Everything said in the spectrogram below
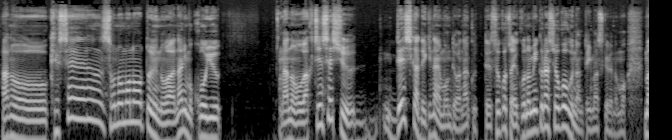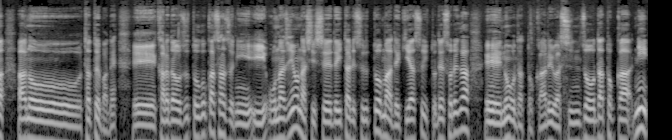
あの、決戦そのものというのは何もこういうあの、ワクチン接種でしかできないものではなくて、それこそエコノミークラス症候群なんて言いますけれども、まあ、あの、例えばね、えー、体をずっと動かさずに、同じような姿勢でいたりすると、まあ、できやすいと。で、それが、えー、脳だとか、あるいは心臓だとかに、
